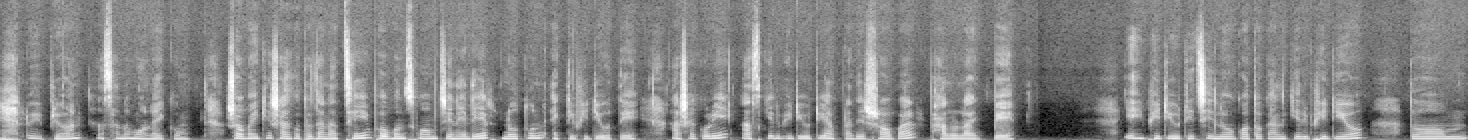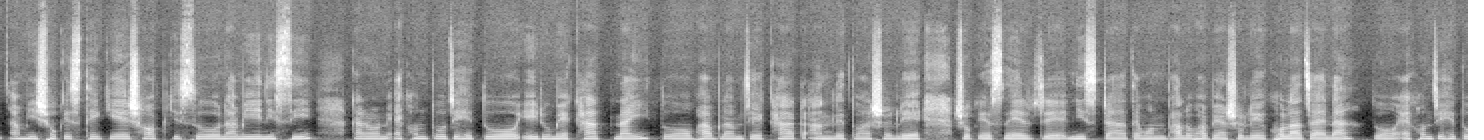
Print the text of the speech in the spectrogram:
হ্যালো এভরিওয়ান, আসসালামু আলাইকুম। সবাইকে স্বাগত জানাচ্ছি ভুবনস মম চ্যানেলের নতুন একটি ভিডিওতে। আশা করি আজকের ভিডিওটি আপনাদের সবার ভালো লাগবে। এই ভিডিওটি ছিল গতকালকের ভিডিও, তো আমি শোকেস থেকে সব কিছু নামিয়ে নিছি। কারণ এখন তো যেহেতু এই রুমে খাট নাই, তো ভাবলাম যে খাট আনলে তো আসলে শোকেসের নিচটা তেমন ভালোভাবে আসলে খোলা যায় না। তো এখন যেহেতু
